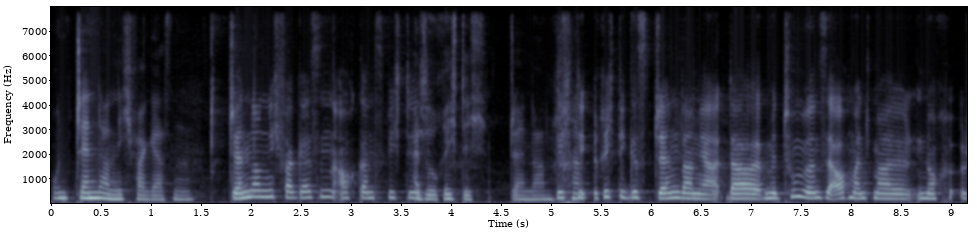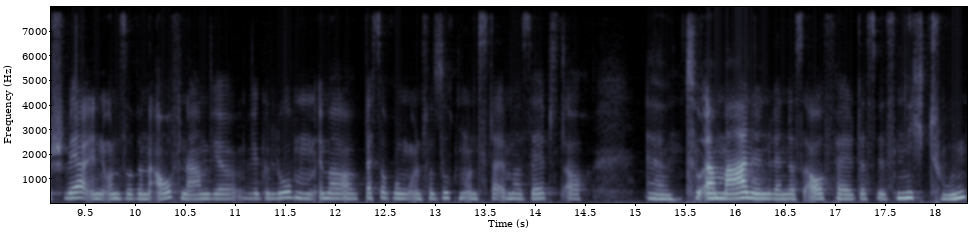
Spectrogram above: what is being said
Und Gender nicht vergessen. Gendern nicht vergessen, auch ganz wichtig. Also richtig gendern. Richtig, richtiges Gendern, ja. Damit tun wir uns ja auch manchmal noch schwer in unseren Aufnahmen. Wir, wir geloben immer Besserung und versuchen uns da immer selbst auch äh, zu ermahnen, wenn das auffällt, dass wir es nicht tun.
